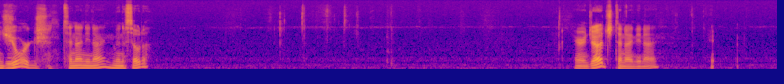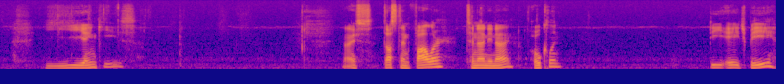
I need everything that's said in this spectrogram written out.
George to 99, Minnesota. Aaron Judge 1099. Yankees. Nice. Dustin Fowler to 99. Oakland. DHB.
